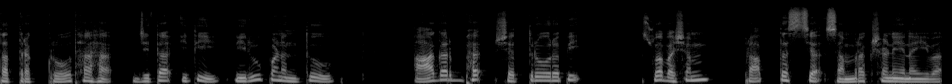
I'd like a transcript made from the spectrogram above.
तत्र क्रोधः जित इति निरूपणन्तु आगर्भशत्रोरपि स्ववशं प्राप्तस्य संरक्षणेनैव।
